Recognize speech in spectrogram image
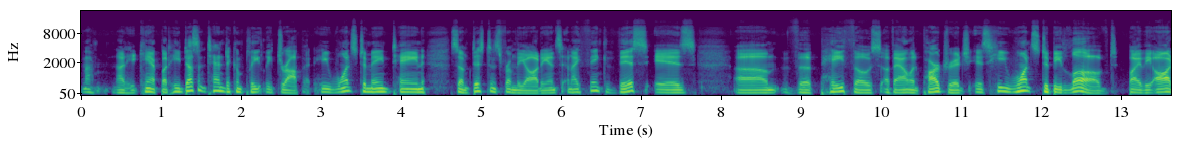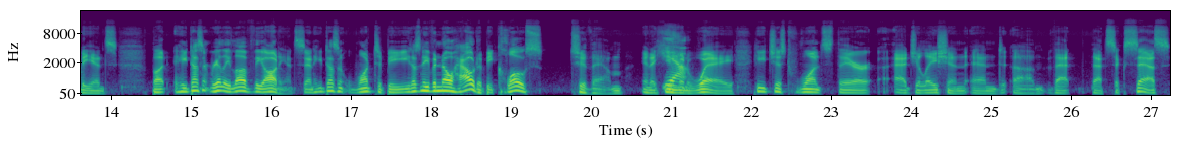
not, not he can't but he doesn't tend to completely drop it. He wants to maintain some distance from the audience and i think this is um, the pathos of alan partridge is he wants to be loved by the audience but he doesn't really love the audience and he doesn't want to be he doesn't even know how to be close to them in a Yeah. human way. He just wants their adulation and um, that that success.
